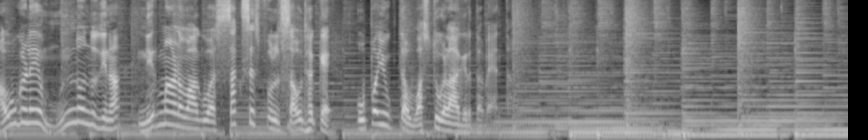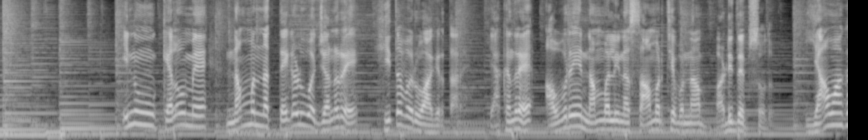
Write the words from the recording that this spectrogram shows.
ಅವುಗಳೇ ಮುಂದೊಂದು ದಿನ ನಿರ್ಮಾಣವಾಗುವ ಸಕ್ಸಸ್ಫುಲ್ ಸೌಧಕ್ಕೆ ಉಪಯುಕ್ತ ವಸ್ತುಗಳಾಗಿರ್ತವೆ ಅಂತ. ಇನ್ನು ಕೆಲವೊಮ್ಮೆ ನಮ್ಮನ್ನ ತೆಗಳುವ ಜನರೇ ಹಿತವರು ಆಗಿರ್ತಾರೆ. ಯಾಕಂದ್ರೆ ಅವರೇ ನಮ್ಮಲ್ಲಿನ ಸಾಮರ್ಥ್ಯವನ್ನ ಬಡಿದೆಬ್ಸೋದು ಯಾವಾಗ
